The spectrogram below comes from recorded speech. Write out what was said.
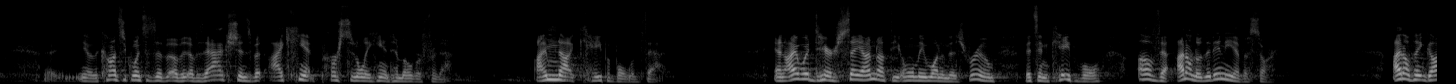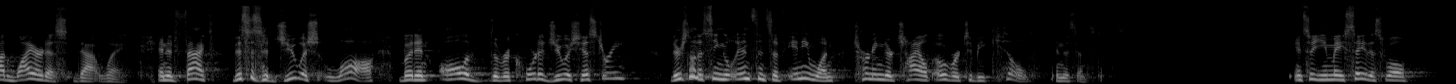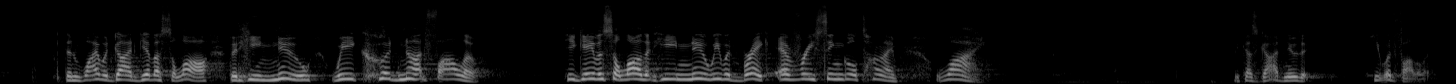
uh, you know, the consequences of, of, of his actions, but I can't personally hand him over for that. I'm not capable of that. And I would dare say I'm not the only one in this room that's incapable of that. I don't know that any of us are. I don't think God wired us that way. And in fact, this is a Jewish law, but in all of the recorded Jewish history, there's not a single instance of anyone turning their child over to be killed in this instance. And so you may say this, well, then why would God give us a law that He knew we could not follow? He gave us a law that He knew we would break every single time. Why? Because God knew that He would follow it.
